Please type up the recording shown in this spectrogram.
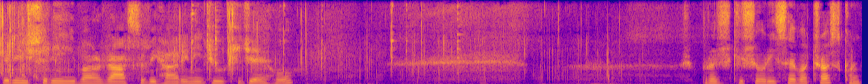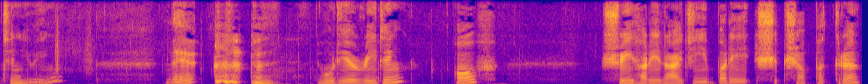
Shri Shri Rasa Viharini Juki Jeho. Vraja Kishori Seva Trust continuing their audio reading of Sri Hariraiji Bare Shiksha Patra,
